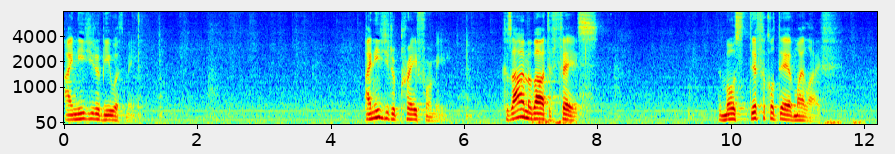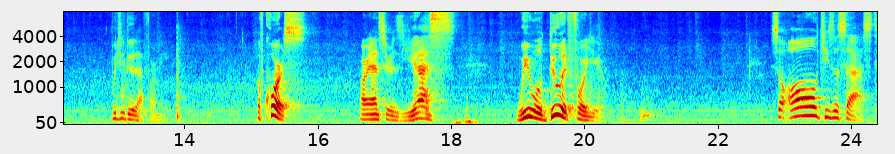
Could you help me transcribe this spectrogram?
I need you to be with me. I need you to pray for me because I'm about to face the most difficult day of my life. Would you do that for me? Of course, our answer is yes we will do it for you. So all Jesus asked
